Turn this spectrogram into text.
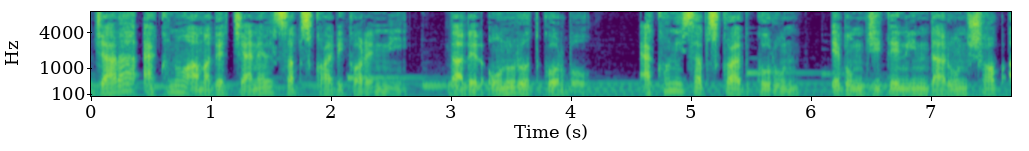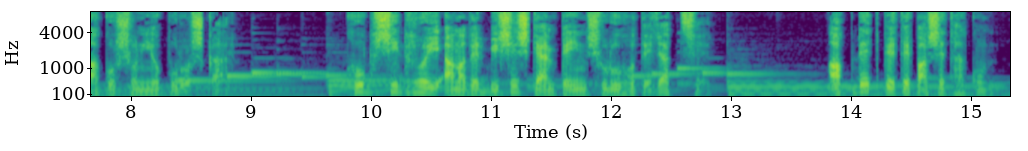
যারা এখনও আমাদের চ্যানেল সাবস্ক্রাইব করেননি, তাদের অনুরোধ করব, এখনই সাবস্ক্রাইব করুন এবং জিতে নিন দারুণ সব আকর্ষণীয় পুরস্কার। খুব শীঘ্রই আমাদের বিশেষ ক্যাম্পেইন শুরু হতে যাচ্ছে। আপডেট পেতে পাশে থাকুন।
